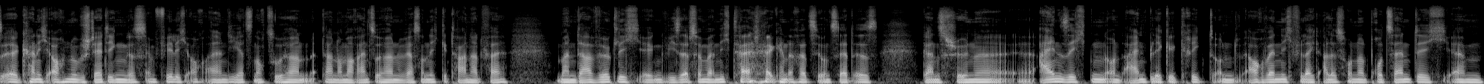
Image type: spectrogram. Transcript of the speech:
äh, kann ich auch nur bestätigen. Das empfehle ich auch allen, die jetzt noch zuhören, da nochmal reinzuhören, wer es noch nicht getan hat, weil man da wirklich irgendwie, selbst wenn man nicht Teil der Generation Z ist, ganz schöne äh, Einsichten und Einblicke kriegt. Und auch wenn nicht vielleicht alles hundertprozentig ähm,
